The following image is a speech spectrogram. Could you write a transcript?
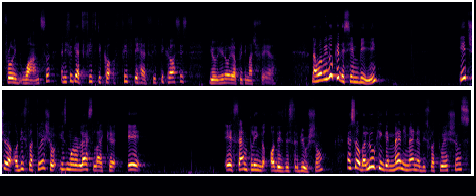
throw it once, and if you get 50, 50 head, 50 crosses, you, you know you're pretty much fair. Now, when we look at the CMB, each uh, of these fluctuations is more or less like uh, a, a sampling of this distribution. And so by looking at many, many of these fluctuations,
